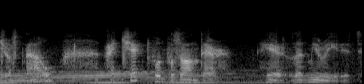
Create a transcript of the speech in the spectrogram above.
just now, I checked what was on there. Here, let me read it.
